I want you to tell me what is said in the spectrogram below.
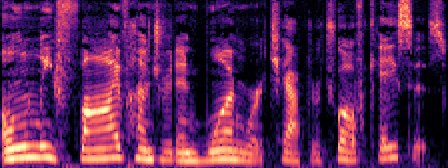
only 501 were Chapter 12 cases.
